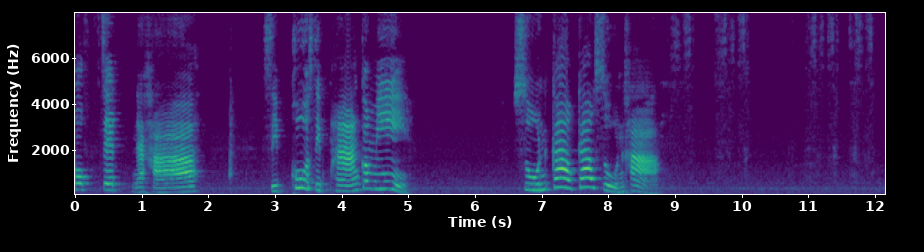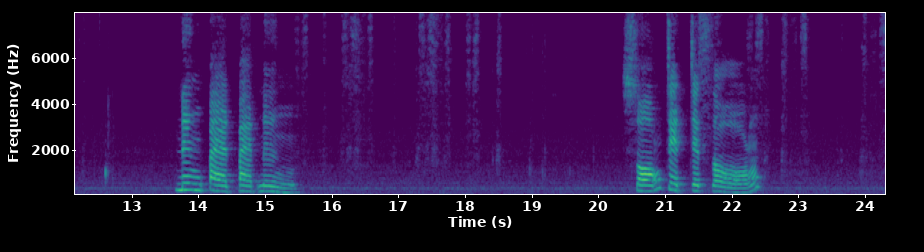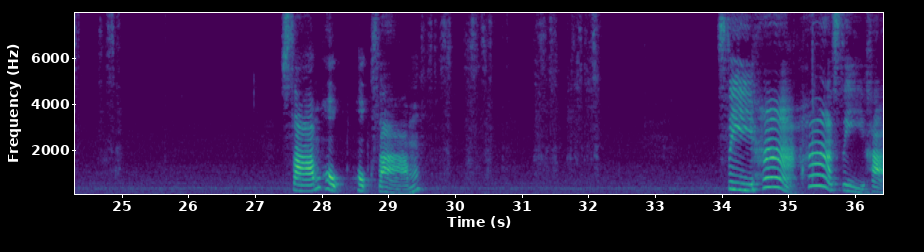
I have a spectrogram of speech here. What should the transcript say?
หกเจ็ดนะคะสิบคู่สิบหางก็มี ศูนย์เก้าเก้าศูนย์ค่ะ หนึ่งแปดแปดหนึ่ง สองเจ็ดเจ็ดสอง สามหกหกสาม สี่ห้าห้าสี่ค่ะ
